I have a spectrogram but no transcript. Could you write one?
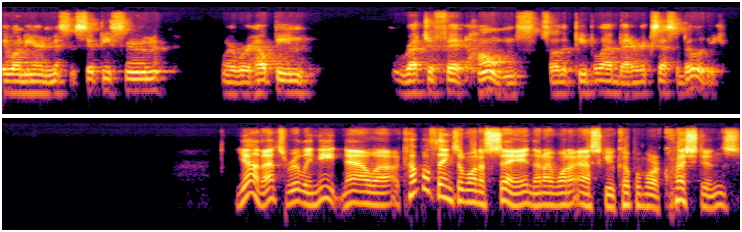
one here in mississippi soon where we're helping retrofit homes so that people have better accessibility Yeah, that's really neat. Now, uh, a couple things I want to say, and then I want to ask you a couple more questions.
